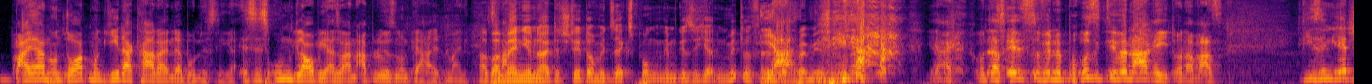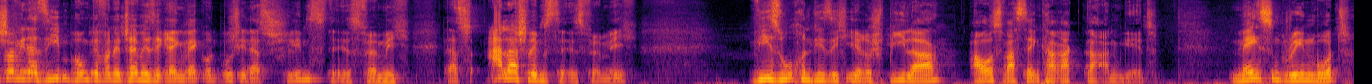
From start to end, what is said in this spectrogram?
Bayern und Dortmund jeder Kader in der Bundesliga. Es ist unglaublich, also an Ablösen und Gehalten meine ich. Aber Man United steht doch mit sechs Punkten im gesicherten Mittelfeld ja, der Premier League. Ja, ja, und das hältst du für eine positive Nachricht, oder was? Die sind jetzt schon wieder sieben Punkte von den Champions League-Rängen weg und Buschi, das Schlimmste ist für mich, das Allerschlimmste ist für mich, wie suchen die sich ihre Spieler aus, was den Charakter angeht? Mason Greenwood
